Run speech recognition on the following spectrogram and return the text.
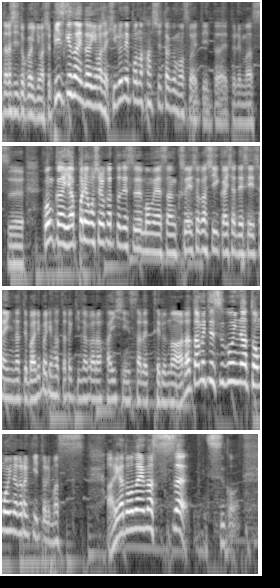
新しいとこ行きました。ピースケさんいただきました。昼寝ぽのハッシュタグも添えていただいております。今回やっぱり面白かったです。桃屋さん、クソ忙しい会社で正社員になってバリバリ働きながら配信されてるの改めてすごいなと思いながら聞いております。ありがとうございます。すごい。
